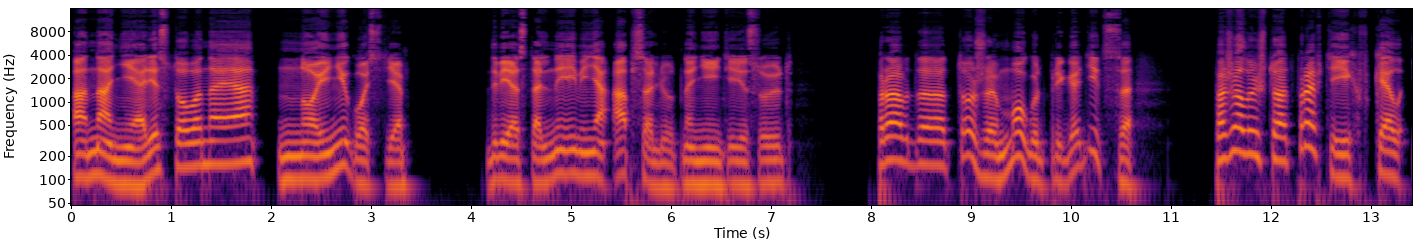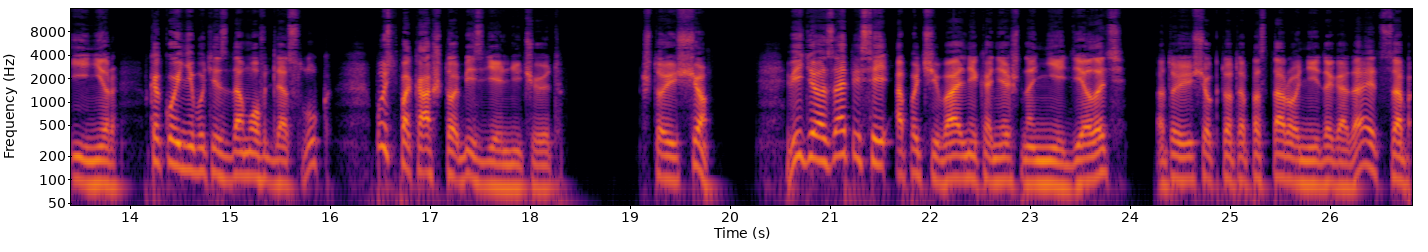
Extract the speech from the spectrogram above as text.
Она не арестованная, но и не гостья. Две остальные меня абсолютно не интересуют. Правда, тоже могут пригодиться. Пожалуй, что отправьте их в Кел-Инер, в какой-нибудь из домов для слуг, Пусть пока что бездельничают. Что еще? Видеозаписей о почивальне, конечно, не делать, а то еще кто-то посторонний догадается об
